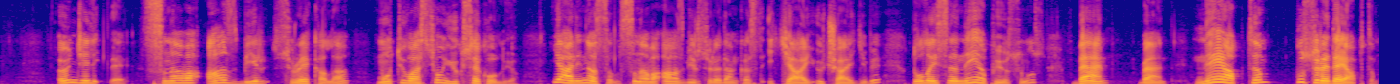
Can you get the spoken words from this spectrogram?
öncelikle sınava az bir süre kala motivasyon yüksek oluyor. Yani nasıl? Sınava az bir süreden kastı 2 ay, 3 ay gibi. Dolayısıyla ne yapıyorsunuz? Ben, ben ne yaptım? Bu sürede yaptım.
